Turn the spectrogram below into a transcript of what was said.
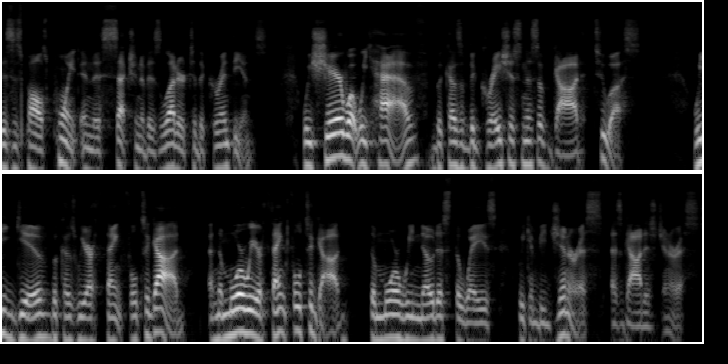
This is Paul's point in this section of his letter to the Corinthians. We share what we have because of the graciousness of God to us. We give because we are thankful to God. And the more we are thankful to God, the more we notice the ways we can be generous as God is generous.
